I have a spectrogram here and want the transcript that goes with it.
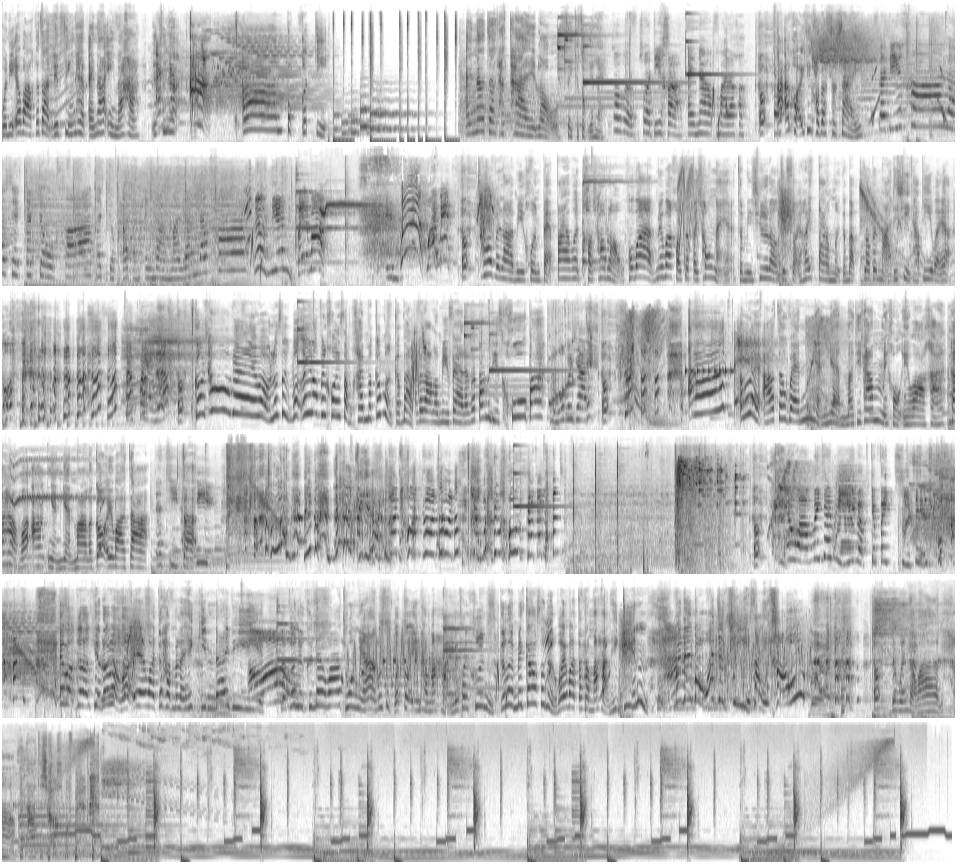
วันนี้เอวาก็จะลิปซิงค์แทนไอหน้าเองนะคะลิปซิงค์อะอะอ่าปกติ ไอหน้าจะทักทายเหล่าเสกกระจกยังไงก็แบบสวัสดีค่ะ ไอหน้ามาแล้วค่ะ เอออะอะขออีกทีขอแบบสดใสสวัสดีค่ะลาเซกกระจกค่ะ กระจกอาถรรพ์ไอหน้ามาแล้วนะคะเออเนียนเป๊ะมากเอ็มเออชอบเวลามีคนแปะป้ายว่าเขาชอบเรา เพราะว่าไม่ว่าเขาจะไปช่องไหนอะจะมีชื่อเราติดสอยห้อยตามเหมือนกับแบบเราเป็นหมาที่ฉี่ทับพี่ไว้อะ คนสำคัญมันก็เหมือนกับแบบเวลาเรามีแฟนแล้วก็ต้องดิสคู่ป่ะผมก็ไม่ใช่อาร์ตเมื่อไหร่อาร์ตจะแว้นแหงนแหงนมาที่ถ้ำของเอวาคะถ้าหากว่าอาร์ตแหงนแหงนมาแล้วก็เอวาจะจะถีบจะพี่เออเอวาไม่ใช่หมีแบบจะไปฉีดเสร็จเอวากำลังคิด ว่าแบบว่าเอวาจะทำอะไรให้กินได้ดี อ๋อ แล้วก็นึกขึ้นได้ว่าช่วงเนี้ยรู้สึกว่าตัวเองทำอาหารไม่ค่อยขึ้น ก็เลยไม่กล้าเสนอว่าเอวาจะทำอาหารให้กิน ไม่ได้บอกว่าจะฉี่ใส่เขา เออยกเว้นแต่ว่าอ่าคุณอาร์ตจะชอบ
